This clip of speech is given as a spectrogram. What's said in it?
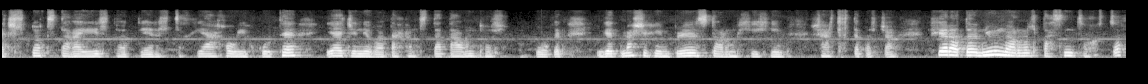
ажилтнуудтайгаа ийл тод ярилцах яах вэ ийхүү те яаж энийг одоо хамтдаа даван туулах уу гэд. Ингээд маш их юм брейнсторм хийх юм шаардлагатай болж байгаа. Тэгэхээр одоо new normal дасан зохицох,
